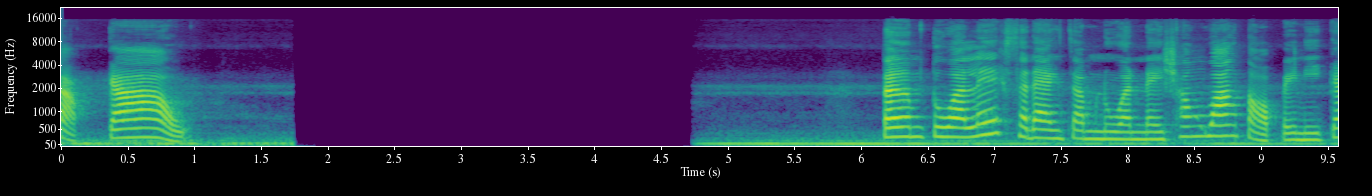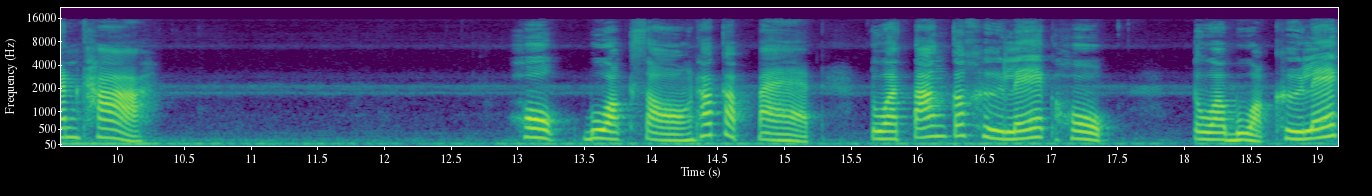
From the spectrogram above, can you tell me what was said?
กับ 9 เติมตัวเลขแสดงจำนวนในช่องว่างต่อไปนี้กันค่ะ 6 บวก 2 เท่ากับ 8 ตัวตั้งก็คือเลข 6 ตัวบวกคือเลข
